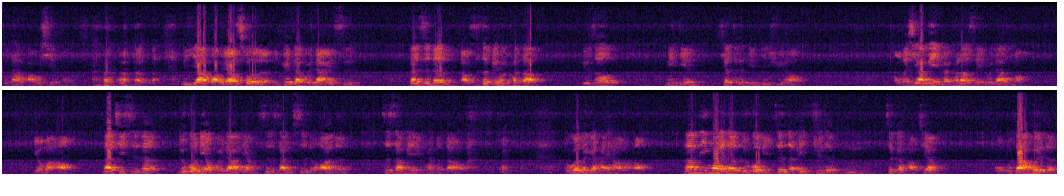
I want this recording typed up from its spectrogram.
不大保险哦，你押宝押错了，你可以再回答一次。但是呢，老师这边会看到，比如说你点像这个点进去哈，我们下面有没有看到谁回答什么？有嘛哈？那其实呢，如果你有回答两次、三次的话呢，这上面也看得到。不过那个还好了哈。那另外呢，如果你真的哎觉得嗯这个好像我不大会的，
